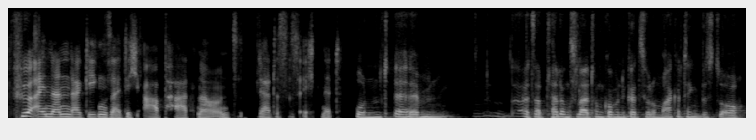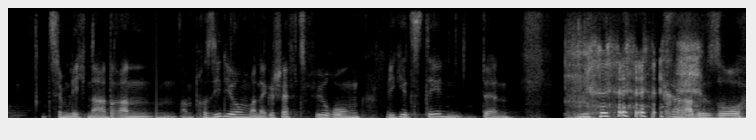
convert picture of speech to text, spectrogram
füreinander gegenseitig A-Partner und ja, das ist echt nett. Und ähm, als Abteilungsleitung Kommunikation und Marketing bist du auch ziemlich nah dran am Präsidium, an der Geschäftsführung. Wie geht's denen denn? Gerade so.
